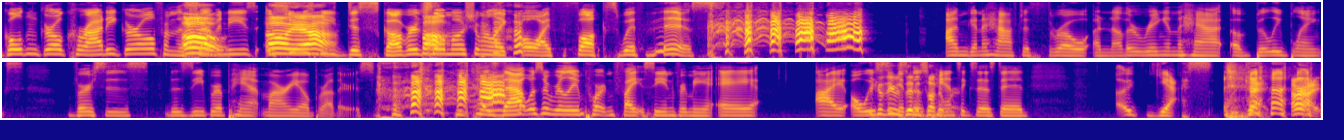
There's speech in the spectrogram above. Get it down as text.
Golden Girl Karate Girl from the Oh. seventies? As Oh, soon yeah. as we discovered slow Fuck. motion, we're like, oh, I fucks with this. I'm gonna have to throw another ring in the hat of Billy Blanks versus the zebra pant Mario Brothers because that was a really important fight scene for me. A, I always Because he was forget in his those pants existed. Uh, yes. Okay, all right.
